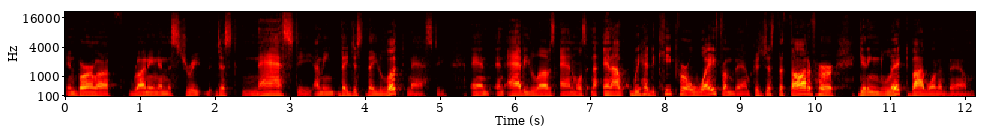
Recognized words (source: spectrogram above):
in Burma running in the street, just nasty. I mean, they just, they looked nasty. And, and Abby loves animals. And, I, and I, we had to keep her away from them because just the thought of her getting licked by one of them,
